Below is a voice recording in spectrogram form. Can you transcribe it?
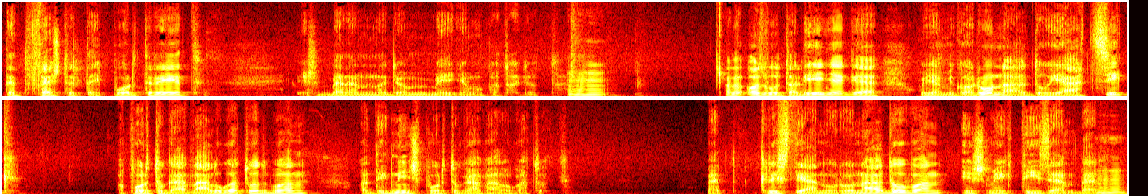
Tehát festett egy portrét, és bennem nagyon mély nyomokat hagyott. Uh-huh. Az volt a lényege, hogy amíg a Ronaldo játszik a portugál válogatottban, addig nincs portugál válogatott. Mert Cristiano Ronaldo van, és még tíz ember. Uh-huh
